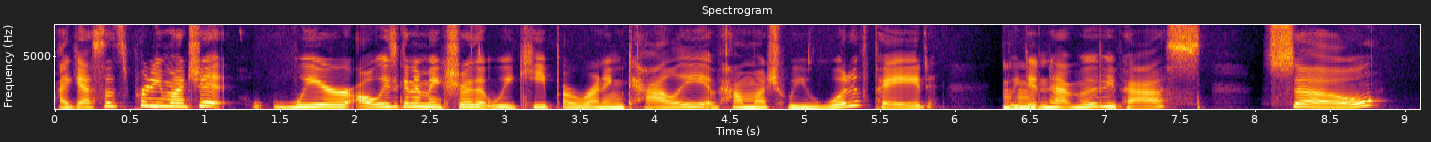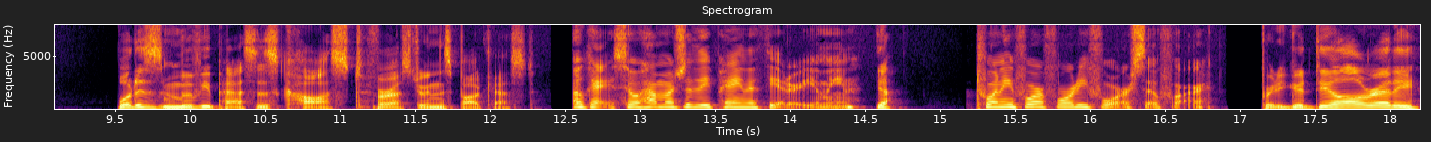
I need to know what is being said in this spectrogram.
I guess that's pretty much it. We're always gonna make sure that we keep a running tally of how much we would have paid. We didn't have Movie Pass. So, What does movie passes cost for us doing this podcast? Okay. So, how much are they paying the theater? You mean Yeah. twenty four forty four so far? Pretty good deal already.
